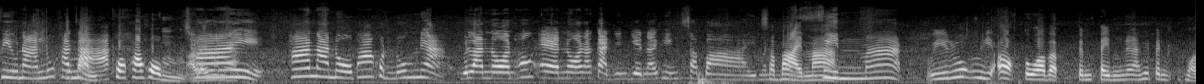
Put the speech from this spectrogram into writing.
ฟิลนั้นลูกค้าเหมือจ๋านพวกผ้าห่มอะไรใช่เนี่ย ผ้านาโนผ้าขนนุ่มเนี่ยเวลานอนห้องแอร์นอนอากาศเย็นๆนะพิงสบายมันสบายมาก ฟินมากวิลูกนี้ออกตัวแบบเต็มๆเลยนะที่เป็นหัว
